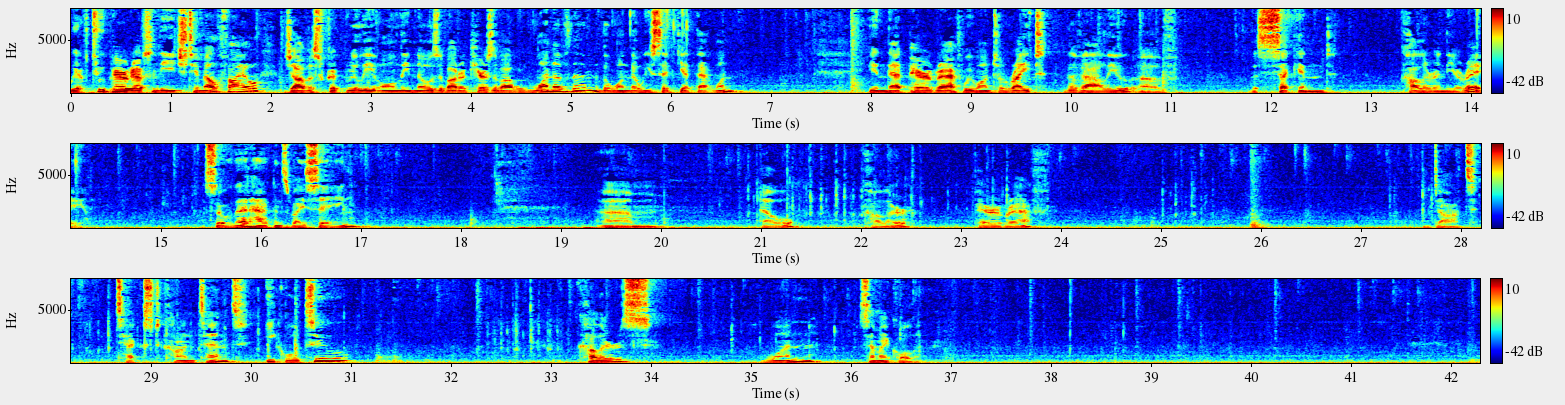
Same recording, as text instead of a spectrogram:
We have two paragraphs in the HTML file. JavaScript really only knows about or cares about one of them, the one that we said get that one. In that paragraph, we want to write the value of the second color in the array. So that happens by saying um, L color paragraph dot text content equal to colors 1 semicolon.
